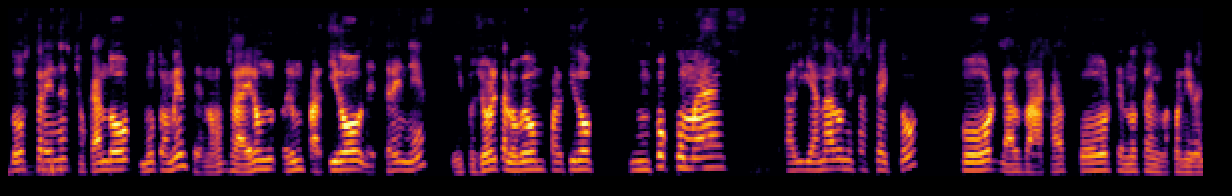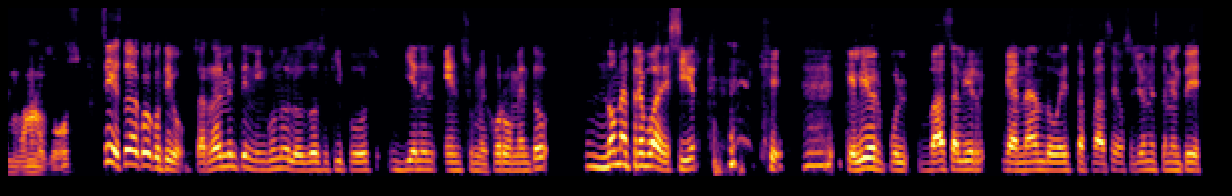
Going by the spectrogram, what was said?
dos trenes chocando mutuamente, ¿no? O sea, era un, era un partido de trenes y pues yo ahorita lo veo un partido un poco más alivianado en ese aspecto por las bajas, porque no están en el mejor nivel ninguno de los dos. Sí, estoy de acuerdo contigo. O sea, realmente ninguno de los dos equipos vienen en su mejor momento. No me atrevo a decir que, que Liverpool va a salir ganando esta fase. O sea, yo honestamente,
